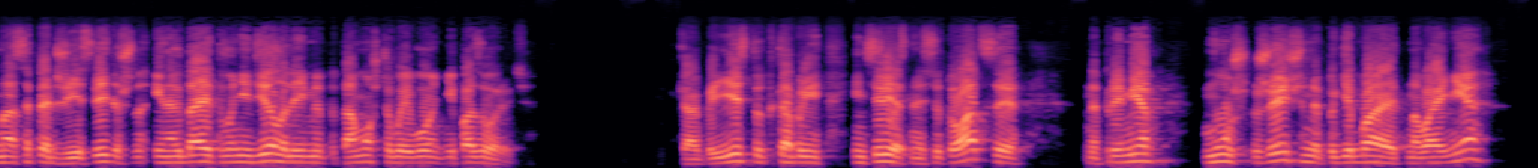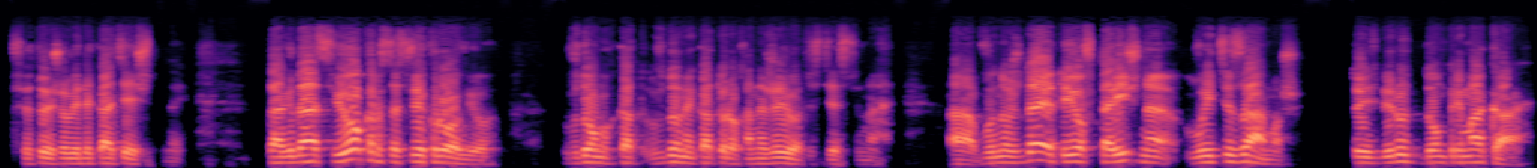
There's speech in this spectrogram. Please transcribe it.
у нас опять же есть свидетельство, что иногда этого не делали именно потому, чтобы его не позорить. Как бы есть тут как бы интересные ситуации. Например, муж женщины погибает на войне, в той же Великой Отечественной. Тогда свекр со свекровью, в, домах, в доме которых она живет, естественно, а, вынуждают ее вторично выйти замуж, то есть берут дом примака.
